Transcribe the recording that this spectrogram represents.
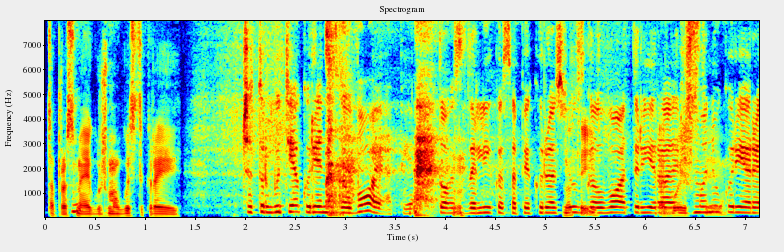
ta prasme jeigu žmogus tikrai Čia turbūt tie, kurie negalvoja apie tos dalykus, apie kuriuos Nu, jūs tai galvojat ir yra žmonių, kurie yra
